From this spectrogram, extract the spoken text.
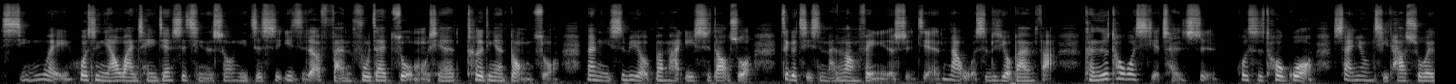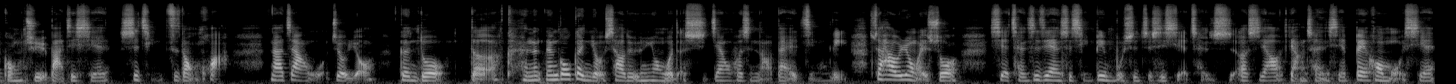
行为，或是你要完成一件事情的时候，你只是一直的反复在做某些特定的动作，那你是不是有办法意识到说，这个其实蛮浪费你的时间？那我是不是有办法，可能是透过写程式？或是透过善用其他数位工具，把这些事情自动化，那这样我就有更多的可能，能够更有效的运用我的时间或是脑袋的精力。所以他会认为说，写城市这件事情，并不是只是写城市，而是要养成一些背后某些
